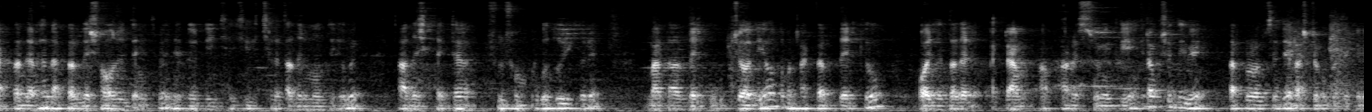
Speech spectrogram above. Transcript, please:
ডাক্তার যারা ডাক্তারদের সহযোগিতা নিতে হবে, যেহেতু দিচ্ছে চিকিৎসাটা তাদের মধ্যে হবে, তাদের সাথে একটা সুসম্পর্ক তৈরি করে বা তাদেরকে উৎসাহ দিয়ে অথবা ডাক্তারদেরকেও প্রয়োজন তাদের একটা পারিশ্রমিক দিয়ে এটা অবশ্যই দিবে। তারপর হচ্ছে যে রাষ্ট্রপক্ষ থেকে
